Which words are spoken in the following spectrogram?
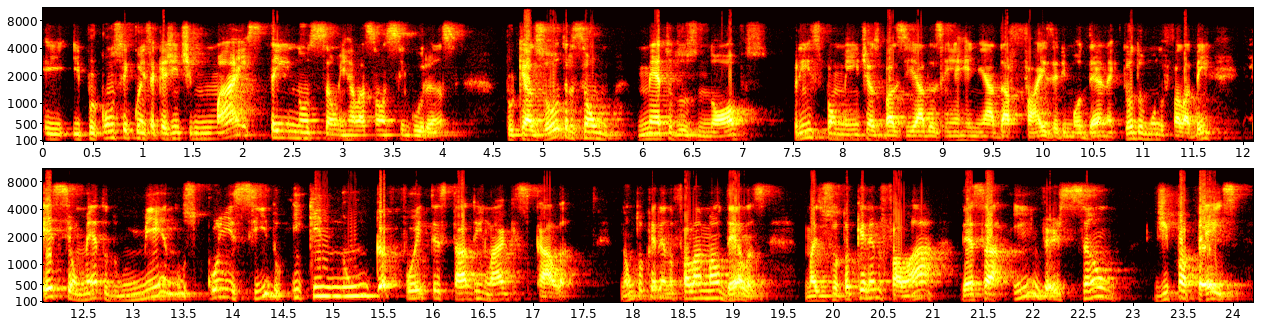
e, e por consequência, que a gente mais tem noção em relação à segurança, porque as outras são métodos novos, principalmente as baseadas em RNA da Pfizer e Moderna, que todo mundo fala bem, esse é um método menos conhecido e que nunca foi testado em larga escala. Não estou querendo falar mal delas, mas eu só estou querendo falar dessa inversão de papéis.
